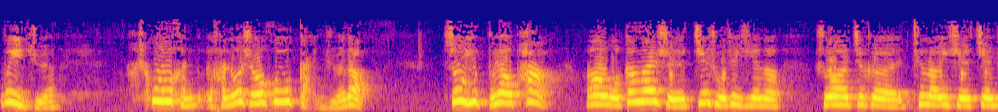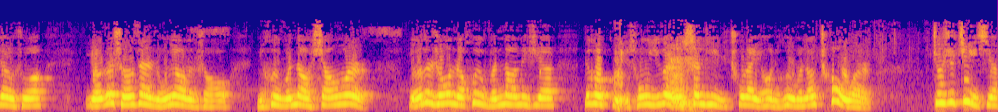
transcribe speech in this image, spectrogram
味觉，会有很很多时候会有感觉的，所以不要怕啊！我刚开始接触这些呢，说这个听到一些见证说，有的时候在荣耀的时候，你会闻到香味儿。有的时候呢会闻到那些那个鬼从一个人身体里出来以后，你会闻到臭味儿，就是这些。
